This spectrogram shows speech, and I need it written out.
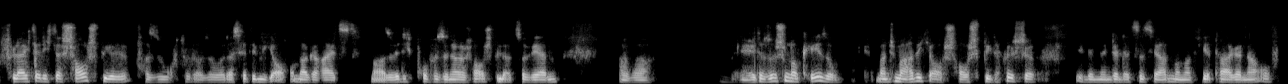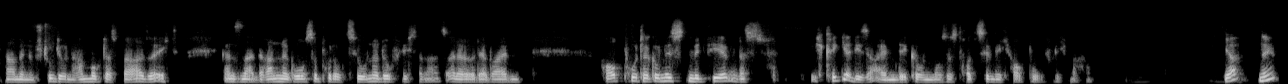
vielleicht hätte ich das Schauspiel versucht oder so. Das hätte mich auch immer gereizt, also wirklich professioneller Schauspieler zu werden. Aber nee, das ist schon okay so. Manchmal hatte ich auch schauspielerische Elemente. Letztes Jahr hatten wir mal vier Tage eine Aufnahme in einem Studio in Hamburg. Das war also echt ganz nah dran, eine große Produktion. Da durfte ich dann als einer der beiden Hauptprotagonisten mitwirken. Das, ich kriege ja diese Einblicke und muss es trotzdem nicht hauptberuflich machen. Ja, ne?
